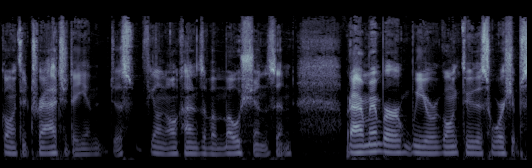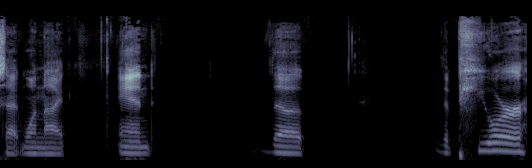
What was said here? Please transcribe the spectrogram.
going through tragedy and just feeling all kinds of emotions and but I remember we were going through this worship set one night and the the pure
